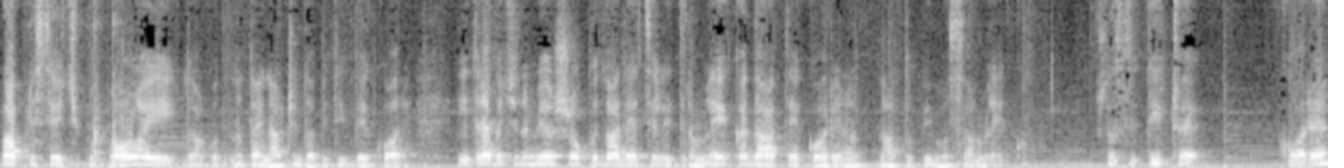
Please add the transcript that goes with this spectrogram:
pa priseći po pola i tako, na taj način dobiti dve kore. I treba će nam još oko 2 decilitra mleka da te kore natopimo sa mlekom. Što se tiče kore,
